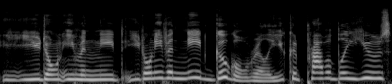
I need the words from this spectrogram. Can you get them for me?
you don't even need you don't even need Google really. You could probably use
